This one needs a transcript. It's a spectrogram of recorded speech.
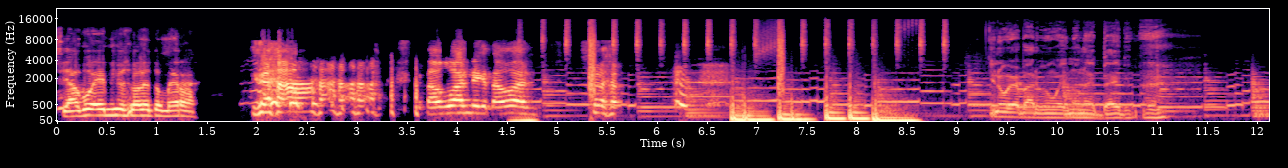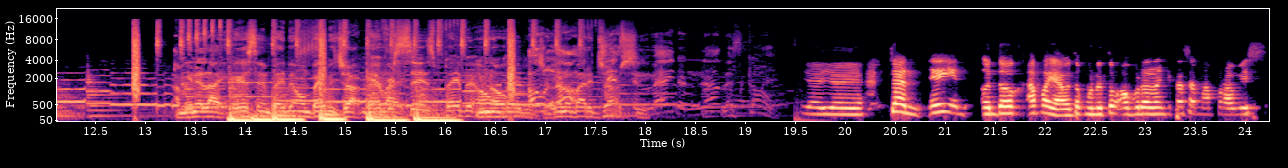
Si Abu MU soalnya tuh merah. ketahuan nih, ketahuan. You know everybody been waiting on that baby, man. I mean it like ever since baby on baby drop, man. Ever since baby on know, baby drop, ain't nobody drop shit. Iya iya iya. Chan, ini untuk apa ya? Untuk menutup obrolan kita sama Promis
